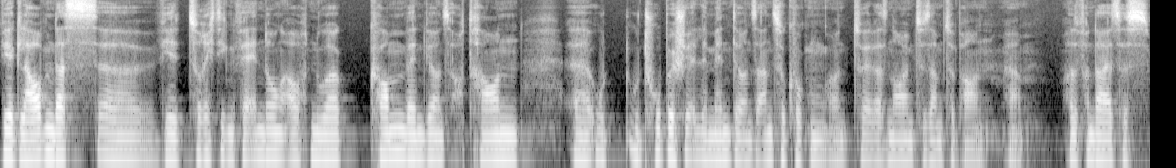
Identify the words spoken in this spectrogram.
wir glauben, dass äh, wir zur richtigen Veränderung auch nur kommen, wenn wir uns auch trauen, äh, utopische Elemente uns anzugucken und zu etwas Neuem zusammenzubauen. Ja. Also von daher ist es.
